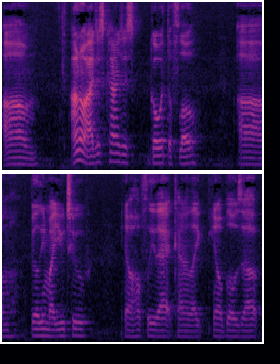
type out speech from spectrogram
um, I don't know. I just kind of just go with the flow. Um, building my YouTube, you know. Hopefully that kind of like you know blows up.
